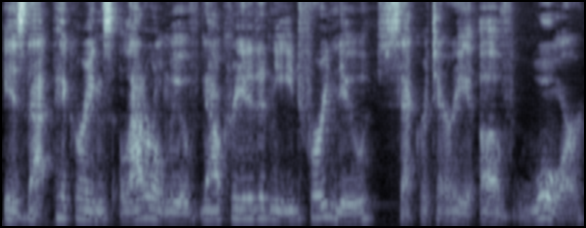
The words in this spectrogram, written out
is that Pickering's lateral move now created a need for a new Secretary of War.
